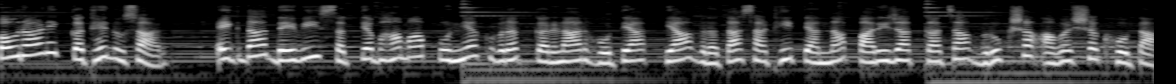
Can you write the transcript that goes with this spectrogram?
पौराणिक कथेनुसार एकदा देवी सत्यभामा पुण्यक व्रत करणार होत्या त्या व्रतासाठी त्यांना पारिजातकाचा वृक्ष आवश्यक होता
